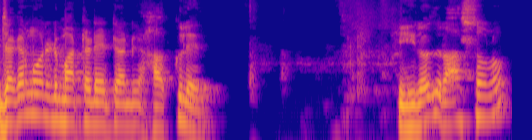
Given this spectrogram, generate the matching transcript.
జగన్మోహన్ రెడ్డి మాట్లాడేటువంటి హక్కు లేదు. ఈరోజు రాష్ట్రంలో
